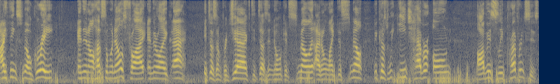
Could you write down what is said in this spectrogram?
I think smell great, and then I'll have someone else try, and they're like, ah, it doesn't project, it doesn't, no one can smell it, I don't like this smell, because we each have our own, obviously, preferences.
